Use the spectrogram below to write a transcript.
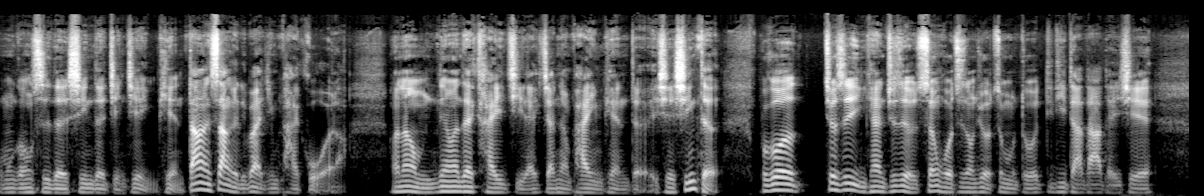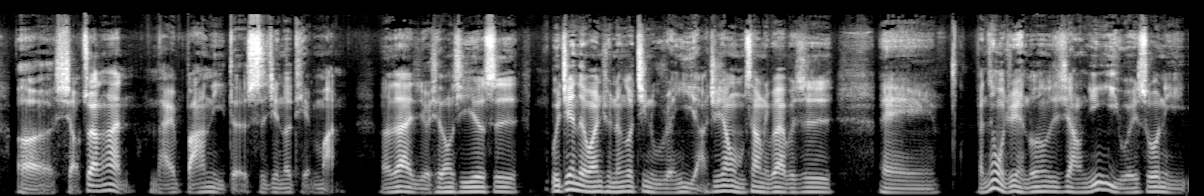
我们公司的新的简介影片，当然上个礼拜已经拍过了。好，那我们另外再开一集来讲讲拍影片的一些心得。不过就是你看，就是有生活之中就有这么多滴滴答答的一些呃小专案，来把你的时间都填满。呃，在有些东西就是不见得完全能够尽如人意啊，就像我们上礼拜不是，诶，反正我觉得很多东西这样，你以为说你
